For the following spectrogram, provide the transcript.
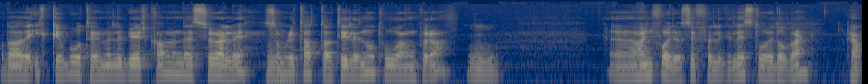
Og da er det ikke Botheim eller Bjørkan, men det er Sørli som Mm. blir tatt av tidlig nå, to ganger på rad. Mm. Eh, han får jo selvfølgelig stå i dobbelen. Ja.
